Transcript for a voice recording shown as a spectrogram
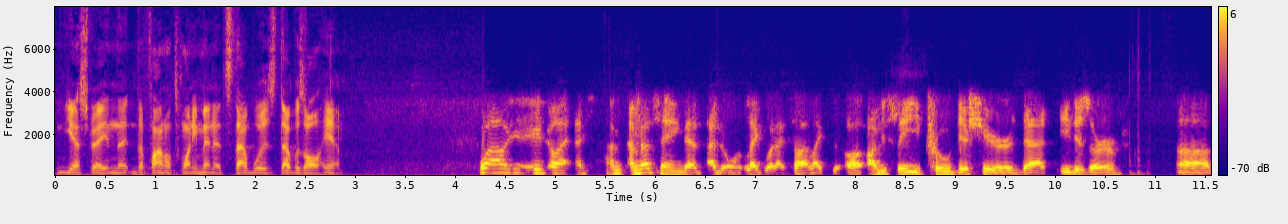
Yesterday, in the, the final 20 minutes, that was that was all him. Well, I, I'm, I'm not saying that I don't like what I saw. Like, obviously, he proved this year that he deserved uh,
